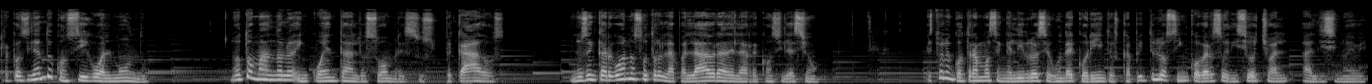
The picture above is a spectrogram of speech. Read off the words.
reconciliando consigo al mundo, no tomándolo en cuenta a los hombres, sus pecados, y nos encargó a nosotros la palabra de la reconciliación. Esto lo encontramos en el libro de 2 Corintios, capítulo 5, verso 18 al, al 19.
